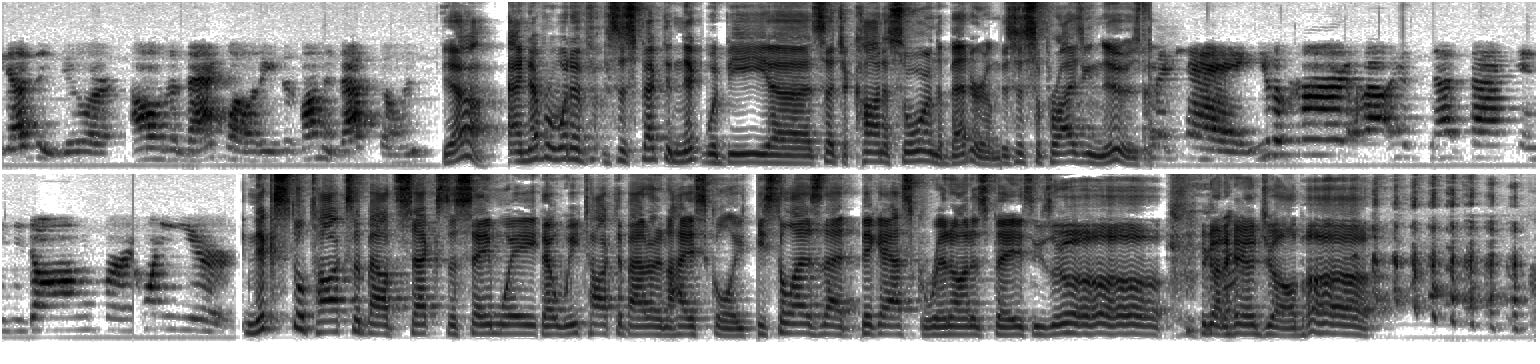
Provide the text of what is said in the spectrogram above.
doesn't do or all of the bad qualities as long as that's going. Yeah. I never would have suspected Nick would be uh, such a connoisseur in the bedroom. This is surprising news. McKay, you have heard about his nutsack and his dong for 20 years. Nick still talks about sex the same way that we talked about it in high school. He, he still has that big ass grin on his face. He's like, oh, I got a hand job. ah."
